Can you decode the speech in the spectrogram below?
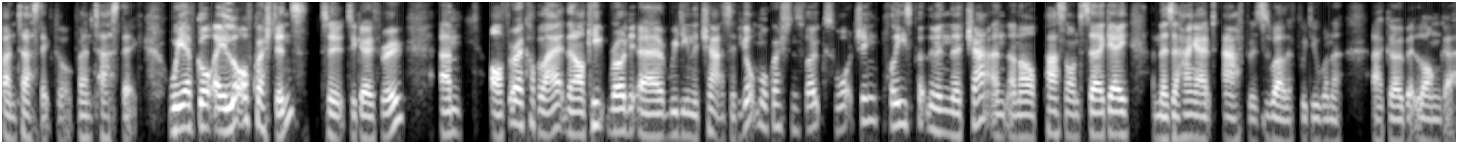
fantastic talk. Fantastic. We have got a lot of questions to, to go through. Um, I'll throw a couple out, then I'll keep uh, reading the chat. So if you've got more questions, folks watching, please put them in the chat and, and I'll pass on to Sergey. And there's a hangout afterwards as well if we do want to uh, go a bit longer.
